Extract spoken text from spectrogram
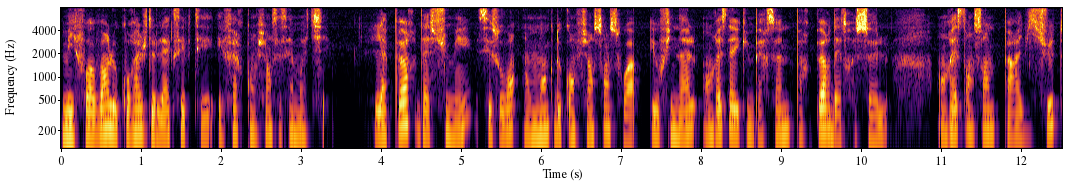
mais il faut avoir le courage de l'accepter et faire confiance à sa moitié. La peur d'assumer, c'est souvent un manque de confiance en soi, et au final, on reste avec une personne par peur d'être seul, on reste ensemble par habitude,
